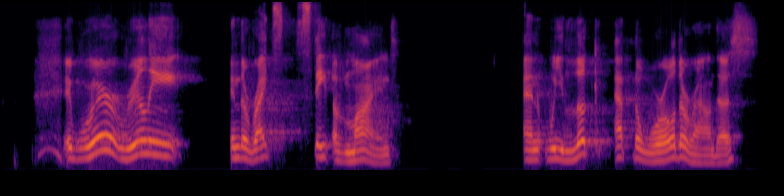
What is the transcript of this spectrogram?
if we're really in the right state of mind and we look at the world around us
